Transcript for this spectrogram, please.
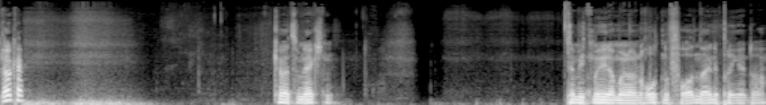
Okay. Kommen wir zum nächsten. Damit wir wieder mal einen roten Faden reinbringen da.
